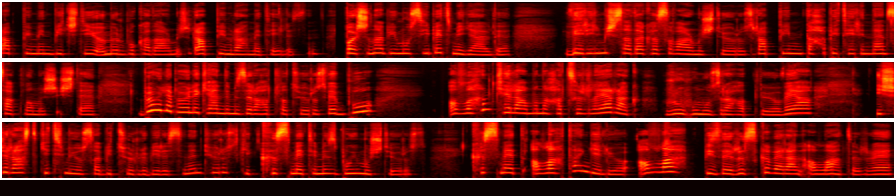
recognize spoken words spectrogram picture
Rabbimin biçtiği ömür bu kadarmış. Rabbim rahmet eylesin. Başına bir musibet mi geldi? Verilmiş sadakası varmış diyoruz. Rabbim daha beterinden saklamış işte. Böyle böyle kendimizi rahatlatıyoruz ve bu Allah'ın kelamını hatırlayarak ruhumuz rahatlıyor veya işi rast gitmiyorsa bir türlü birisinin diyoruz ki kısmetimiz buymuş diyoruz. Kısmet Allah'tan geliyor. Allah bize rızkı veren Allah'tır ve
